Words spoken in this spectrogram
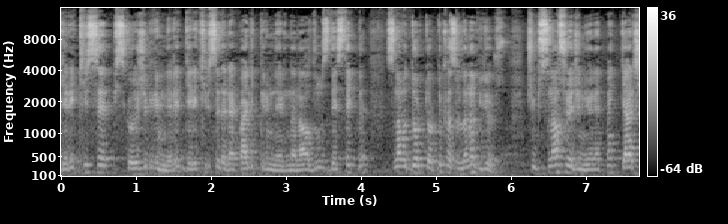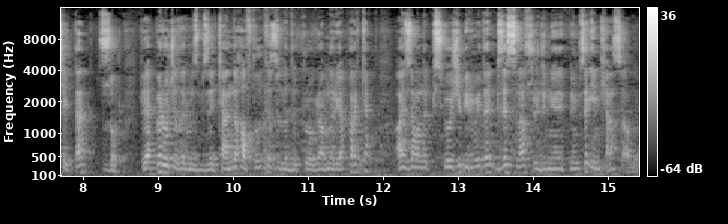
gerekirse psikoloji birimleri, gerekirse de rehberlik birimlerinden aldığımız destekle sınava dört dörtlük hazırlanabiliyoruz. Çünkü sınav sürecini yönetmek gerçekten zor. Rehber hocalarımız bize kendi haftalık hazırladığı programları yaparken aynı zamanda psikoloji birimi de bize sınav sürecini yönetmemize imkan sağlıyor.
